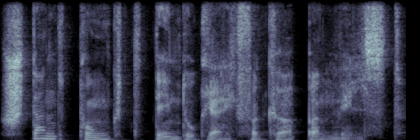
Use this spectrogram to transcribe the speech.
Standpunkt, den du gleich verkörpern willst.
